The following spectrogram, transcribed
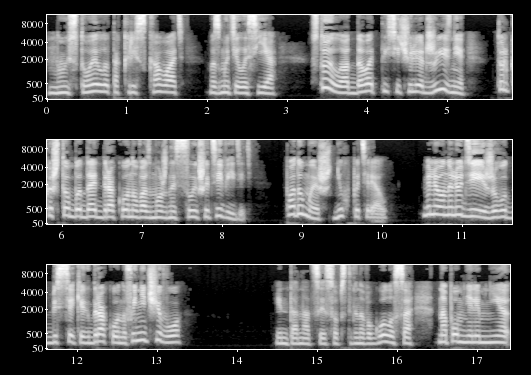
«Ну и стоило так рисковать», — возмутилась я, — Стоило отдавать тысячу лет жизни, только чтобы дать дракону возможность слышать и видеть. Подумаешь, нюх потерял. Миллионы людей живут без всяких драконов, и ничего. Интонации собственного голоса напомнили мне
